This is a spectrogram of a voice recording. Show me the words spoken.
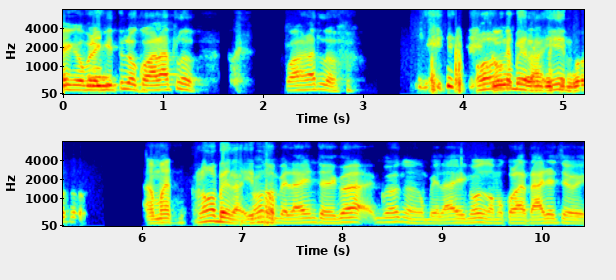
eh nggak boleh gitu loh, kualat lo. Kualat lo. oh ngebelain Gue kok. Aman. lu ngebelain Gue Muk. nggak belain coy. Gue gue nggak ngebelain. Gue nggak mau kualat aja coy.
